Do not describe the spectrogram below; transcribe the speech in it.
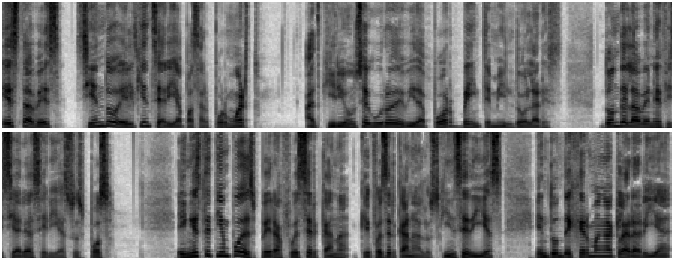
esta vez siendo él quien se haría pasar por muerto. Adquirió un seguro de vida por 20 mil dólares, donde la beneficiaria sería su esposa. En este tiempo de espera fue cercana, que fue cercana a los 15 días, en donde Herman aclararía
